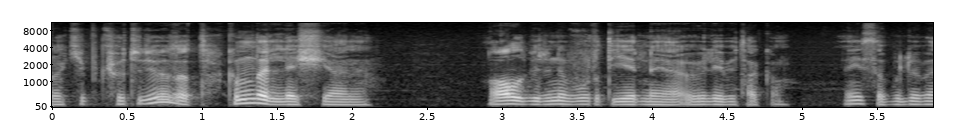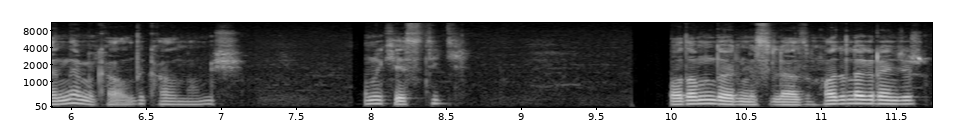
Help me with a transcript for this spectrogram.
Rakip kötü diyoruz da takım da leş yani. Al birini vur diğerine ya. Öyle bir takım. Neyse Blue bende mi kaldı? Kalmamış. Onu kestik. Bu adamın da ölmesi lazım. Hadi la Granger.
